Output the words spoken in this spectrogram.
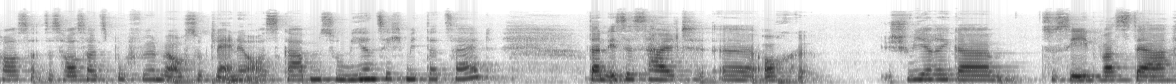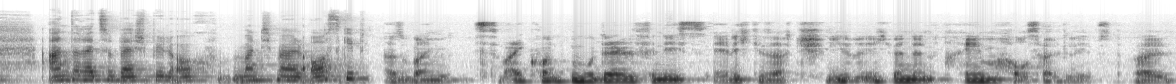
das Haushaltsbuch führen, weil auch so kleine Ausgaben summieren sich mit der Zeit. Dann ist es halt äh, auch schwieriger zu sehen, was der andere zum Beispiel auch manchmal ausgibt. Also beim Zweikontenmodell finde ich es ehrlich gesagt schwierig, wenn du in einem Haushalt lebst, weil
